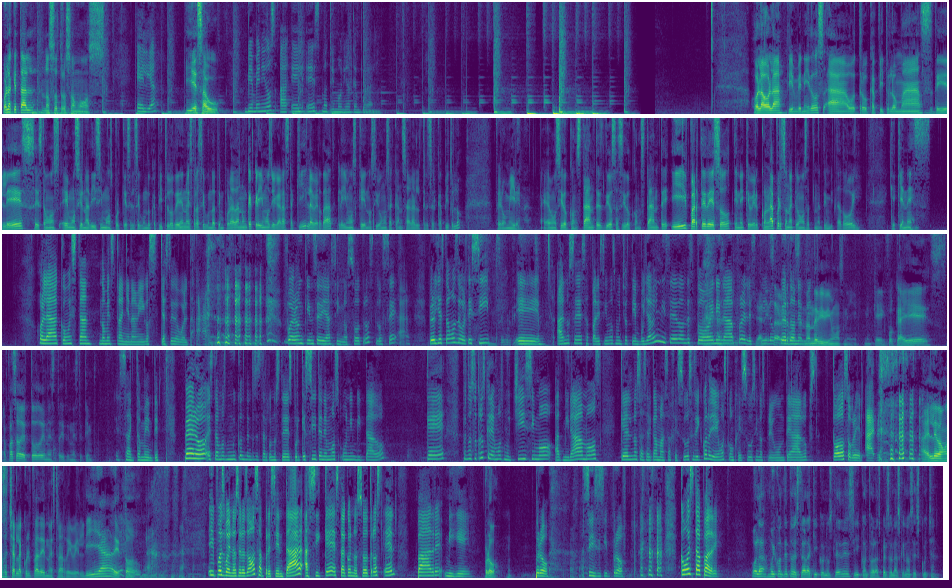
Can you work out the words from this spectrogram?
Hola, ¿qué tal? Nosotros somos Elia. y Esaú. Bienvenidos a Él es Matrimonio Temporal. Hola, hola, bienvenidos a otro capítulo más de Les. Estamos emocionadísimos porque es el segundo capítulo de nuestra segunda temporada. Nunca creímos llegar hasta aquí, la verdad. Creímos que nos íbamos a cansar al tercer capítulo. Pero miren, hemos sido constantes, Dios ha sido constante. Y parte de eso tiene que ver con la persona que vamos a tener de invitado hoy. ¿Que quién es? Hola, ¿cómo están? No me extrañen amigos, ya estoy de vuelta. Fueron 15 días sin nosotros, lo sé, ah, pero ya estamos de vuelta y sí, eh, ah, no sé, desaparecimos mucho tiempo. Ya ven, ni sé dónde estoy, ni nada por el Ya ni estilo, perdónenme. en dónde vivimos, ni, ni qué época es. Ha pasado de todo en este, en este tiempo. Exactamente. Pero estamos muy contentos de estar con ustedes porque sí tenemos un invitado que pues nosotros queremos muchísimo, admiramos, que él nos acerca más a Jesús. Así que cuando lleguemos con Jesús y nos pregunte algo, pues todo sobre él. Ah, A él le vamos a echar la culpa de nuestra rebeldía, de todo. y pues bueno, se los vamos a presentar, así que está con nosotros el Padre Miguel. Pro. Pro. Sí, sí, sí, pro. ¿Cómo está, Padre? Hola, muy contento de estar aquí con ustedes y con todas las personas que nos escuchan.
